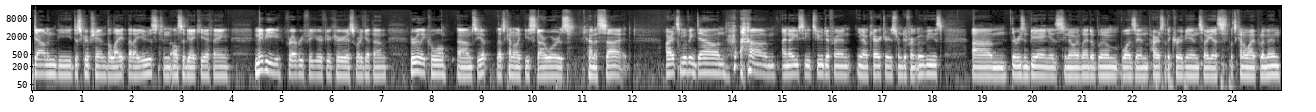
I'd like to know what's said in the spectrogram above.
down in the description the light that I used and also the Ikea thing. Maybe for every figure if you're curious where to get them but really cool. Um, so yep, that's kind of like the Star Wars kind of side. All right, so moving down, um, I know you see two different, you know, characters from different movies. Um, the reason being is, you know, Orlando Bloom was in Pirates of the Caribbean, so I guess that's kind of why I put him in.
